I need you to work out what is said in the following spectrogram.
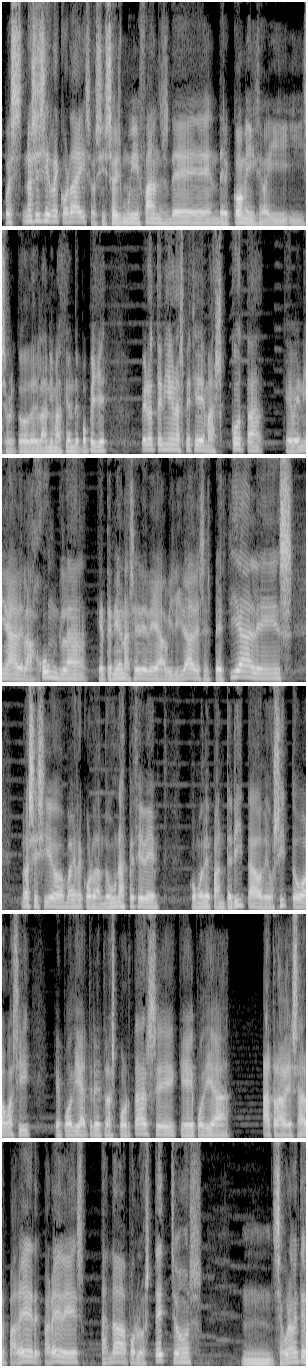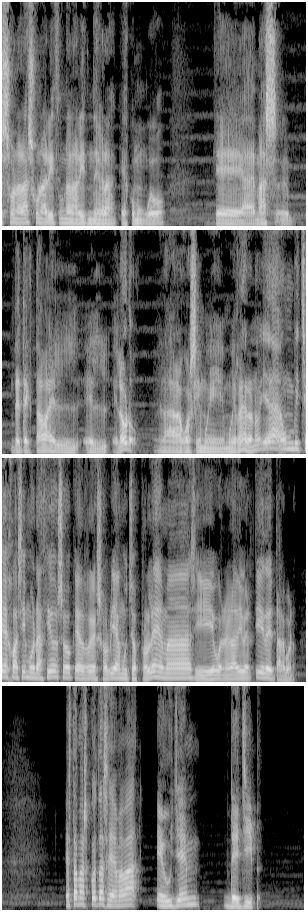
pues no sé si recordáis o si sois muy fans de, del cómic y, y, sobre todo de la animación de Popeye, pero tenía una especie de mascota que venía de la jungla, que tenía una serie de habilidades especiales. No sé si os vais recordando, una especie de como de panterita o de osito o algo así que podía teletransportarse, que podía atravesar paredes, andaba por los techos. Mm, seguramente sonará su nariz, una nariz negra, que es como un huevo, que además eh, detectaba el, oro. Era algo así muy, muy raro, ¿no? Y era un bichejo así muy gracioso que resolvía muchos problemas y bueno, era divertido y tal. Bueno, esta mascota se llamaba Eugene de Jeep.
